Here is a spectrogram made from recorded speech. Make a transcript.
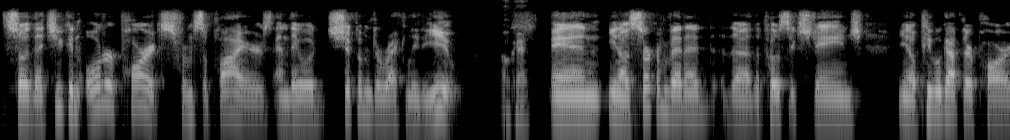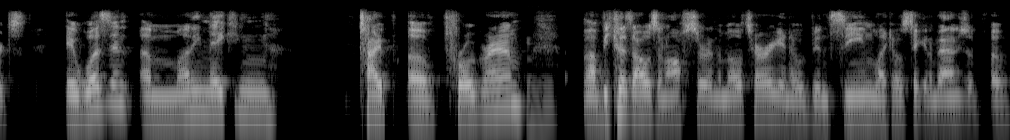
so that you can order parts from suppliers and they would ship them directly to you. okay. And you know, circumvented the the post exchange. You know, people got their parts. It wasn't a money making type of program hmm uh, because I was an officer in the military and it would been seen like I was taking advantage of, of,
